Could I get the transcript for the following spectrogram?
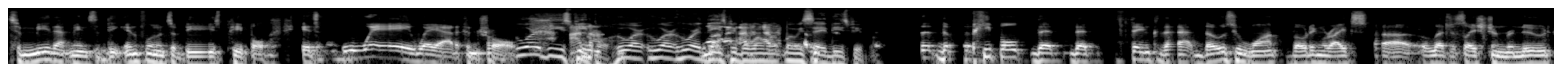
to me that means that the influence of these people is way way out of control. Who are these people? not- who are who are who are Well, these people I- when, I- when we say these people? the, the people that that think that those who want voting rights uh, legislation renewed,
